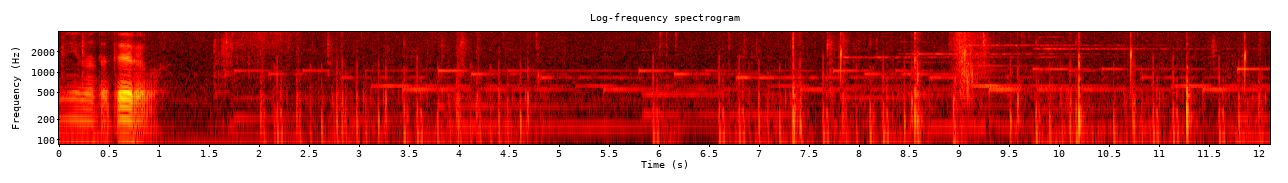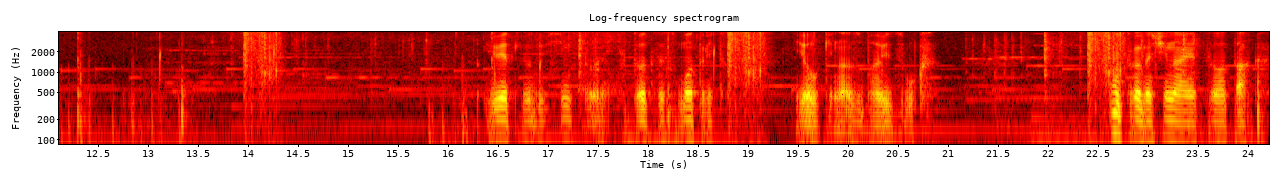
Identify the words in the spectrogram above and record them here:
Мені треба дерево. Привет, люди, всім, хто, хто це смотрит. Елки, надо сбавить звук. Утро начинается вот так.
